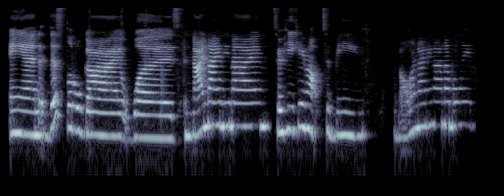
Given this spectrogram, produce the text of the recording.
And this little guy was $9.99. So he came out to be $1.99, I believe.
